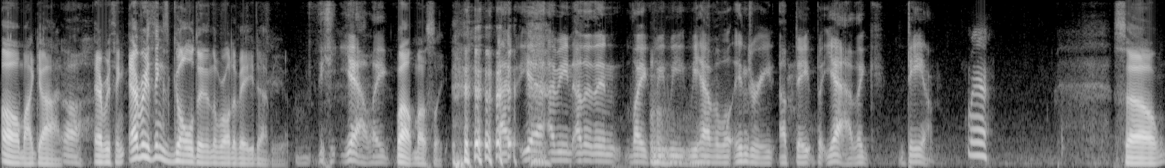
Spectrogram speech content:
Oh my god! Everything everything's golden in the world of AEW. Yeah, like, Well, mostly. I, yeah, I mean, other than, like, we, we, we have a little injury update, but yeah, like, damn. Meh. So,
